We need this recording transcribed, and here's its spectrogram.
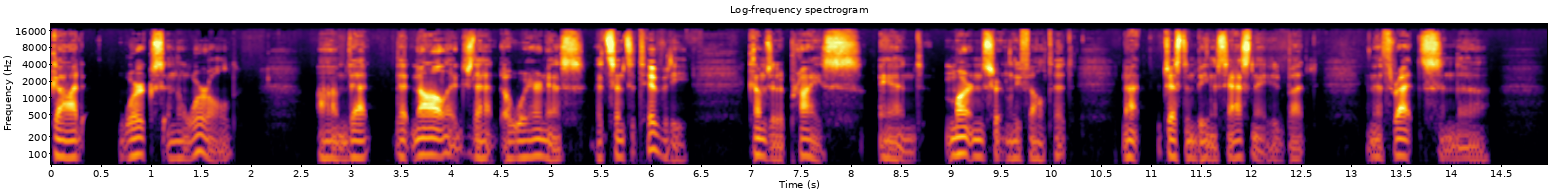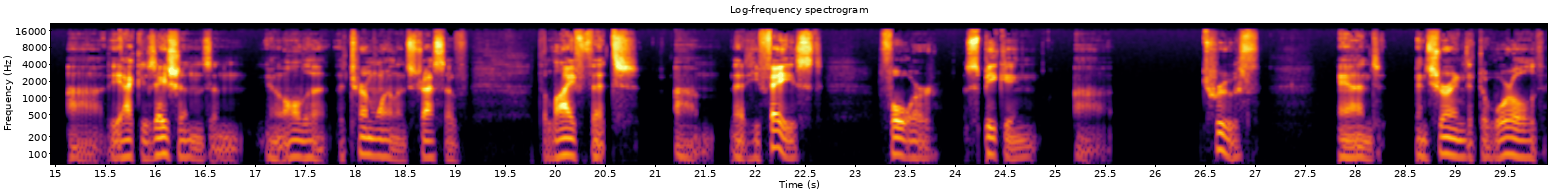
God works in the world, um, that that knowledge, that awareness, that sensitivity comes at a price. And Martin certainly felt it, not just in being assassinated, but in the threats and the uh, the accusations and you know all the, the turmoil and stress of the life that um, that he faced for speaking uh, truth and ensuring that the world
